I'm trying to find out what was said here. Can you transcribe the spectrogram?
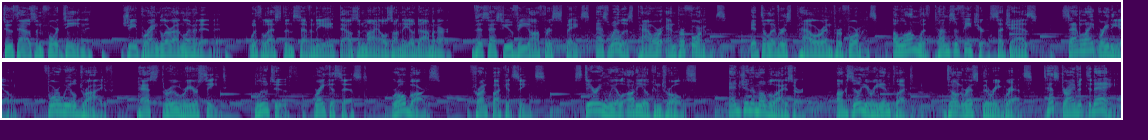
2014 Jeep Wrangler Unlimited. With less than 78,000 miles on the odometer, this SUV offers space as well as power and performance. It delivers power and performance along with tons of features such as satellite radio, four-wheel drive, pass-through rear seat, Bluetooth, brake assist, roll bars, front bucket seats, steering wheel audio controls, engine immobilizer, auxiliary input. Don't risk the regrets. Test drive it today.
